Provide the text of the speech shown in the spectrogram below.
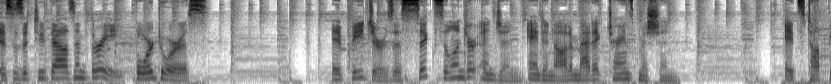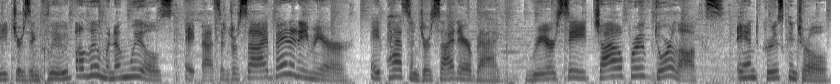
This is a 2003 Ford Taurus. It features a six-cylinder engine and an automatic transmission. Its top features include aluminum wheels, a passenger side vanity mirror, a passenger side airbag, rear seat child-proof door locks, and cruise control.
